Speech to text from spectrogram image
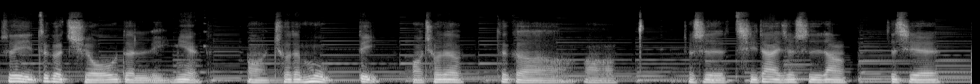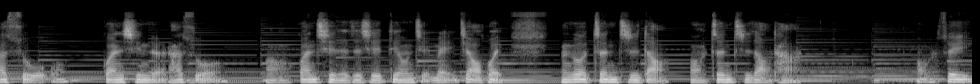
所以这个求的里面啊，求的目的啊，求的这个啊，就是期待，就是让这些他所关心的，他所。啊，关切的这些弟兄姐妹教会，能够真知道啊，真知道他，哦，所以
